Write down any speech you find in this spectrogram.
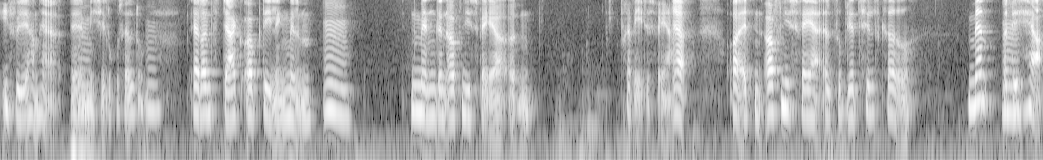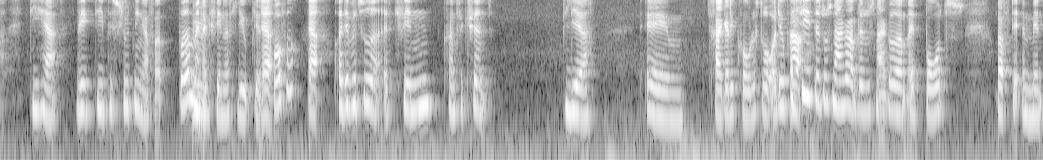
ifølge ham her, øh, Mm. Michel Rosaldo, Mm. er der en stærk opdeling mellem, Mm. mellem den offentlige sfære og den private sfære. Ja. Og at den offentlige sfære altid bliver tilskrevet mænd, og Mm. det her, de her vigtige beslutninger for både mænd Mm. og kvinders liv bliver Ja. truffet. Ja. Og det betyder, at kvinden konsekvent bliver øhm, trækker det korte strå. Og det er jo Ja. præcis det, du snakker om, da du snakkede om, at boards ofte er mænd.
